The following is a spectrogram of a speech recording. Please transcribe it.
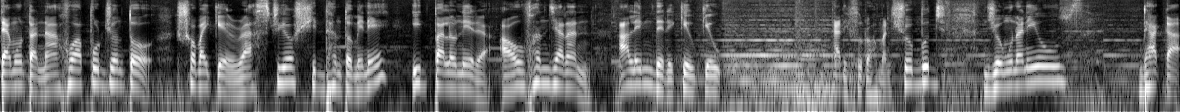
তেমনটা না হওয়া পর্যন্ত সবাইকে রাষ্ট্রীয় সিদ্ধান্ত মেনে ঈদ পালনের আহ্বান জানান আলেমদের কেউ কেউ। আরিফুর রহমান সবুজ, যমুনা নিউজ, ঢাকা।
